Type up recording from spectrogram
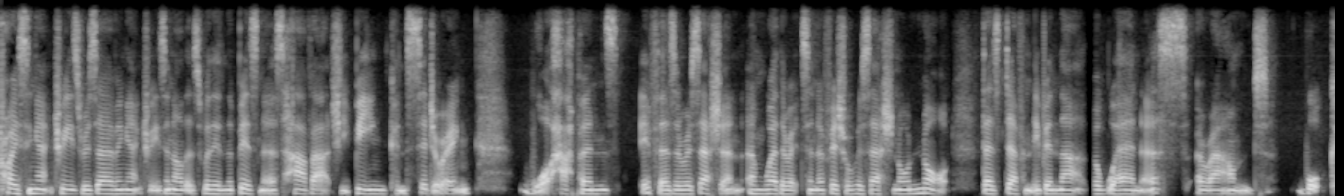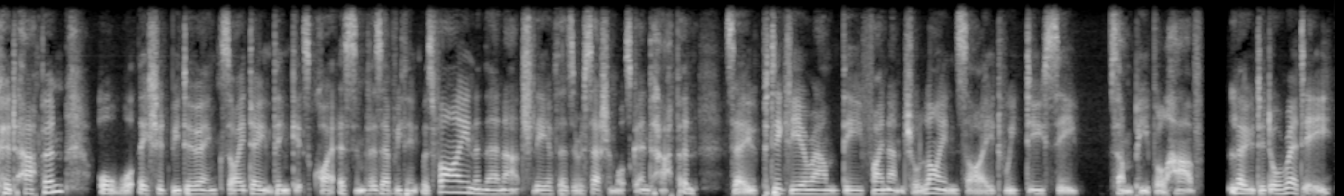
pricing actuaries, reserving actuaries, and others within the business have actually been considering what happens if there's a recession and whether it's an official recession or not. There's definitely been that awareness around what could happen or what they should be doing. So I don't think it's quite as simple as everything was fine. And then actually, if there's a recession, what's going to happen? So, particularly around the financial line side, we do see some people have loaded already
